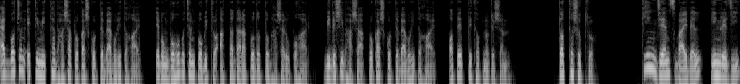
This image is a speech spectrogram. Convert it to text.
একবচন একটি মিথ্যা ভাষা প্রকাশ করতে ব্যবহৃত হয় এবং বহুবচন পবিত্র আত্মা দ্বারা প্রদত্ত ভাষার উপহার, বিদেশি ভাষা প্রকাশ করতে ব্যবহৃত হয় অতএব পৃথক নোটেশন। তথ্যসূত্র। কিং জেমস বাইবেল, ইংরেজি,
